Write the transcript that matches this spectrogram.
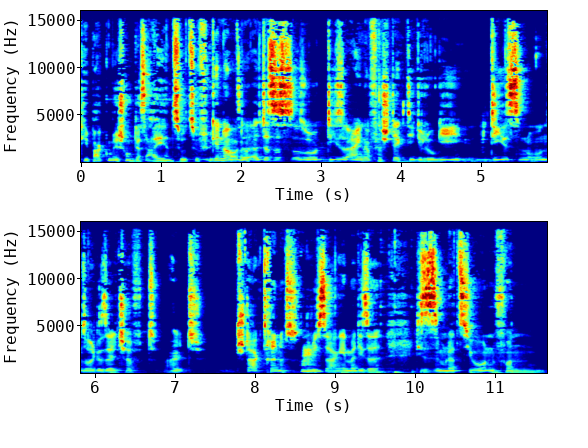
die Backmischung, das Ei hinzuzufügen. Genau, also. das ist also diese eine versteckte Ideologie, die es in unserer Gesellschaft halt stark drin ist, mhm. würde ich sagen. Immer diese, diese Simulation von,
